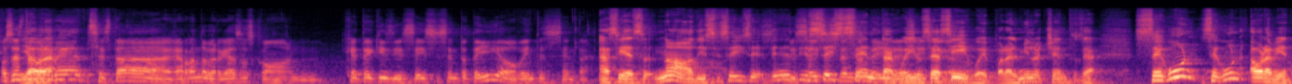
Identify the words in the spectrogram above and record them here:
O sea, esta ahora- se está agarrando vergazos con GTX 1660 Ti o 2060. Así es. No, 16, eh, 1660, güey. O sea, sí, güey, para el 1080. O sea, según, según, ahora bien,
